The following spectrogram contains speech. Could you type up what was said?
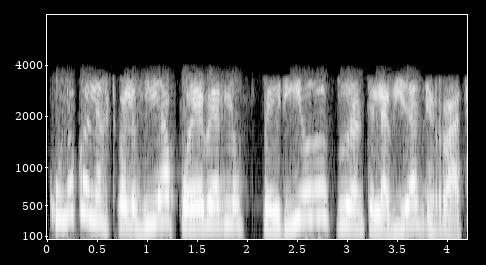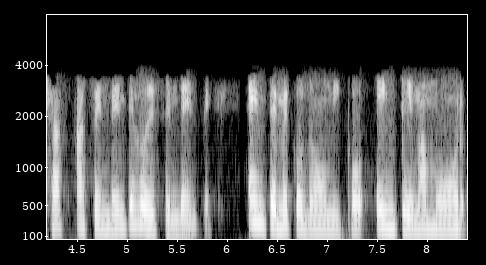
Uno con la astrología puede ver los periodos durante la vida de rachas ascendentes o descendentes, en tema económico, en tema amor,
